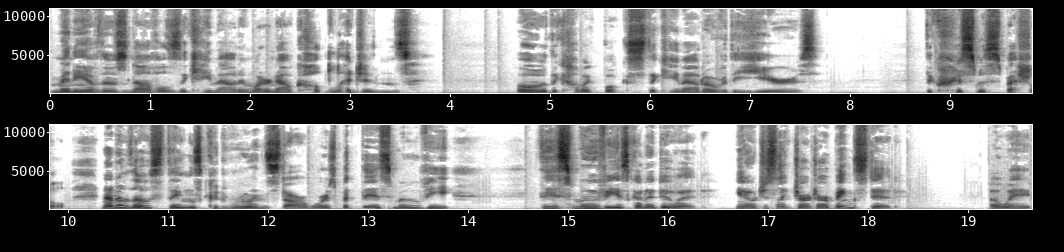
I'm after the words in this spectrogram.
many of those novels that came out in what are now called legends. Oh, the comic books that came out over the years. The Christmas special. None of those things could ruin Star Wars, but this movie this movie is gonna do it. You know, just like Jar Jar Binks did. Oh, wait.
